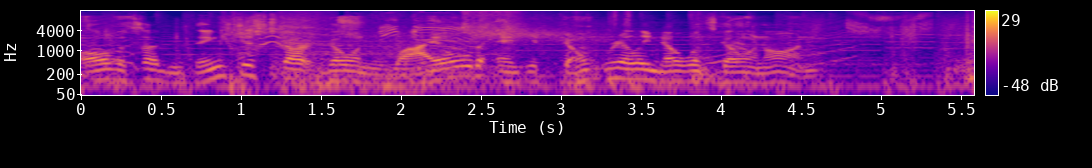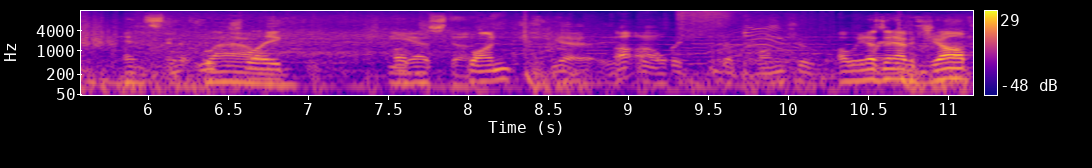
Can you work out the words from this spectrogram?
all of a sudden things just start going wild and you don't really know what's going on. The And it looks like Fiesta. a bunch. Yeah, Uh-oh. like a bunch of. Oh, he doesn't have a jump.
